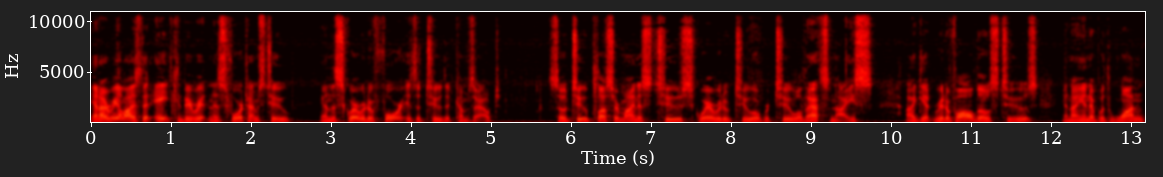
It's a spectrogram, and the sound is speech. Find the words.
And I realize that 8 can be written as 4 times 2, and the square root of 4 is a 2 that comes out. So 2 plus or minus 2 square root of 2 over 2, well, that's nice. I get rid of all those 2's, and I end up with 1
